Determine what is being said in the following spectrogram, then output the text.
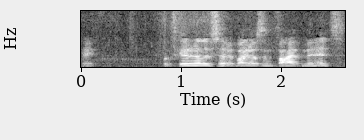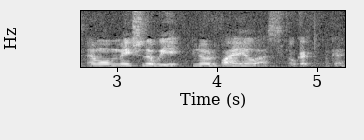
Okay. Let's get another set of vitals in five minutes, and we'll make sure that we notify ALS. Okay. Okay.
